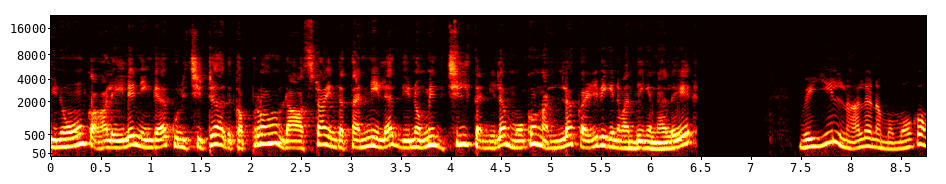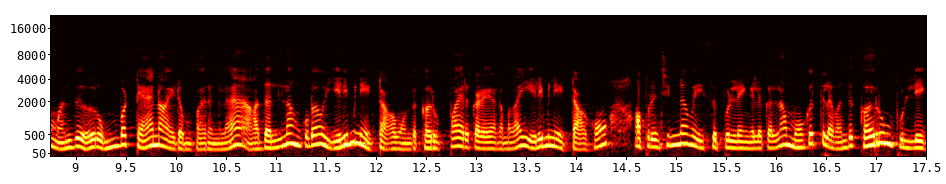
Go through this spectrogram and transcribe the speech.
தினம் காலையில் நீங்கள் குளிச்சுட்டு அதுக்கப்புறம் லாஸ்ட்டாக இந்த தண்ணியில் தினமும் இந்த சில் தண்ணியில் முகம் நல்லா கழுவிக்கின்னு வந்தீங்கனாலே வெயில்னால நம்ம முகம் வந்து ரொம்ப டேன் ஆகிடும் பாருங்களேன். அதெல்லாம் கூட எலிமினேட் ஆகும். அந்த கருப்பாக இருக்கிற இடமெல்லாம் எலிமினேட் ஆகும். அப்புறம் சின்ன வயசு பிள்ளைங்களுக்கெல்லாம் முகத்தில் வந்து கரும் புள்ளிகள்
